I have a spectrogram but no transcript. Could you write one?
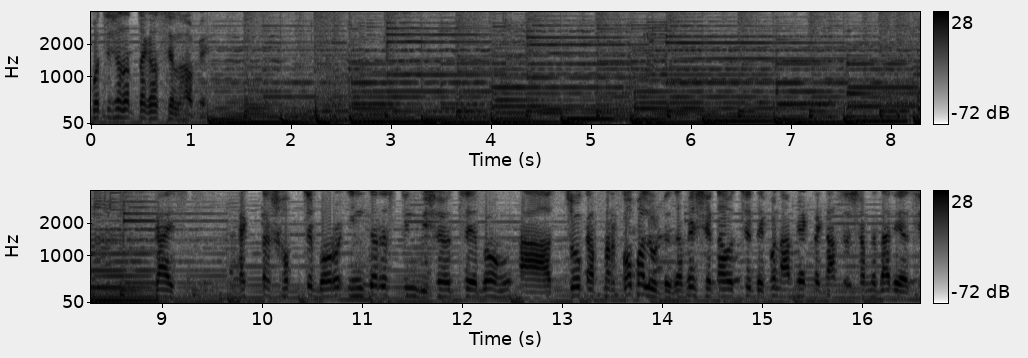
পঁচিশ হাজার টাকাও সেল হবে। গাইস একটা সবচেয়ে বড় ইন্টারেস্টিং বিষয় হচ্ছে এবং চোখ আপনার কপালে উঠে যাবে, সেটা হচ্ছে দেখুন, আমি একটা গাছের সামনে দাঁড়িয়ে আছি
